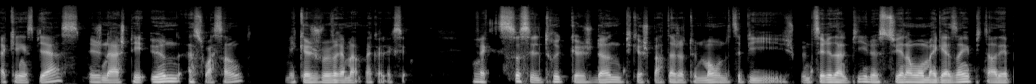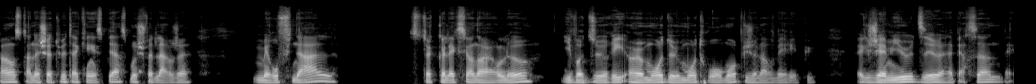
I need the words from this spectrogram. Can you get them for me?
à 15 pièces, mais j'en ai acheté une à 60, mais que je veux vraiment ma collection. Fait que ça, c'est le truc que je donne puis que je partage à tout le monde. Puis je peux me tirer dans le pied. Là. Si tu viens dans mon magasin puis tu en dépenses, tu en achètes 8 à 15$, moi je fais de l'argent. Mais au final, ce collectionneur-là, il va durer un mois, deux mois, trois mois, puis je ne le reverrai plus. Fait que j'aime mieux dire à la personne, ben,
